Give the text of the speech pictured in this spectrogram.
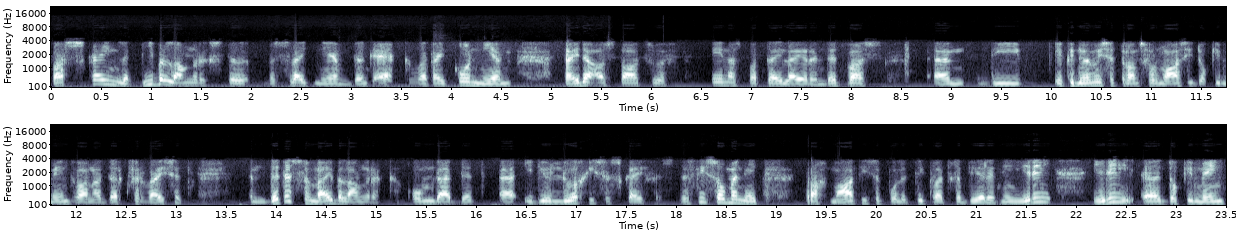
waarskynlik die belangrikste besluit neem dink ek wat hy kon neem beide as staatshoof en as partyleier en dit was um, die ekonomiese transformasie dokument waarna Dirk verwys het En dit is vir my belangrik omdat dit 'n uh, ideologiese skuif is. Dis nie sommer net pragmatiese politiek wat gebeur het nie. Hierdie hierdie uh, dokument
